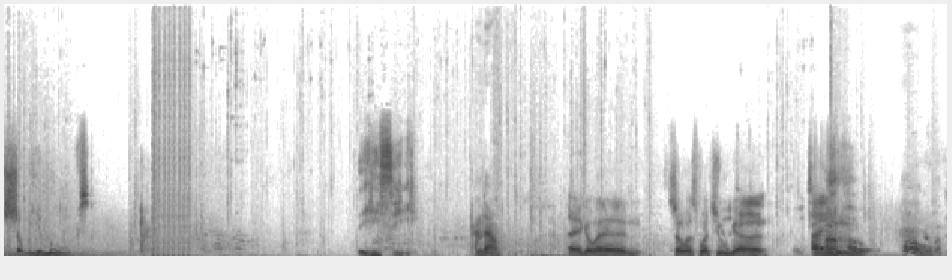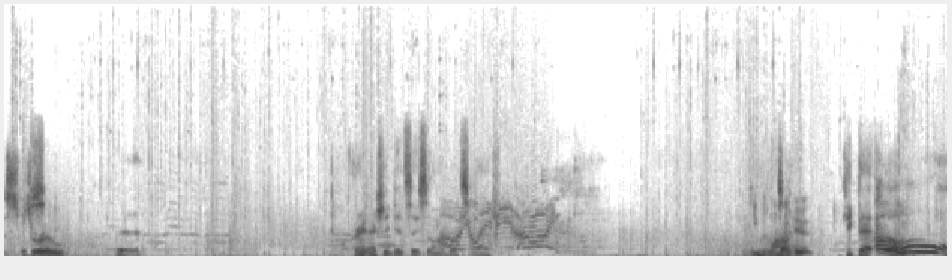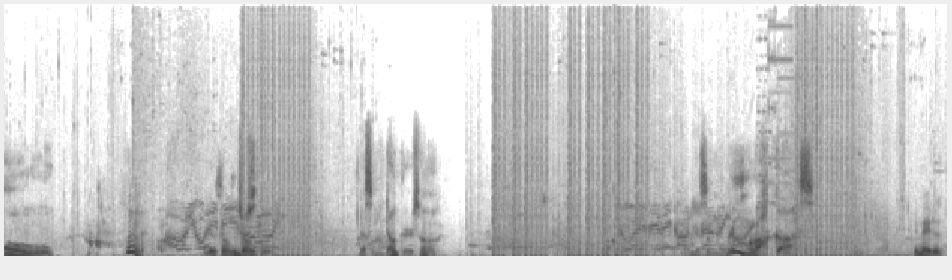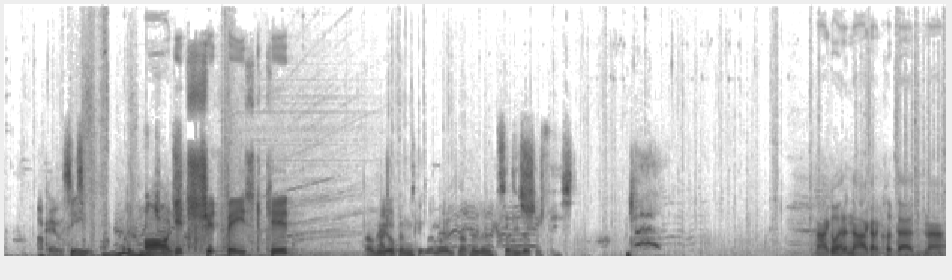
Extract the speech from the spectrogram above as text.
Show me your moves. Easy. I'm down. Hey, go ahead. Show us what you got. Hey. Oh. oh. Oh, switcheroo. Yeah. Grant actually did say something about Smash. You was Chunk lying. it. Kick that. Oh. Get some junkie. Got some dunkers, huh? Got some rim rockers. He made it. Okay, see, what are you Oh, doing? get shit faced, kid. I'll be open because my man's not moving, so he's open. Shit-faced. Nah, go ahead. And nah, I gotta clip that. Nah.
